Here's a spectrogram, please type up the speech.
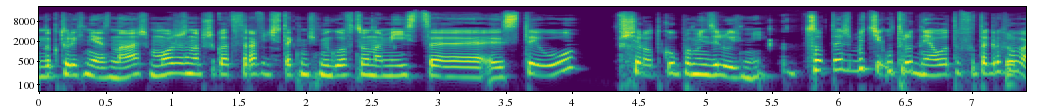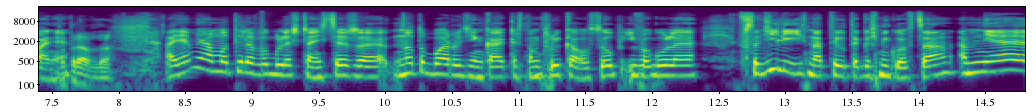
no, których nie znasz, możesz na przykład trafić w takim śmigłowcu na miejsce y, z tyłu, w środku, pomiędzy ludźmi, co też by ci utrudniało to To, fotografowanie. to prawda. A ja miałam o tyle w ogóle szczęście, że no to była rodzinka, jakaś tam trójka osób i w ogóle wsadzili ich na tył tego śmigłowca, a mnie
